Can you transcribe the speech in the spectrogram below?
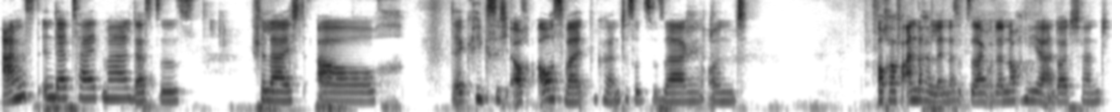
Angst in der Zeit mal, dass das vielleicht auch der Krieg sich auch ausweiten könnte sozusagen und auch auf andere Länder sozusagen oder noch näher an Deutschland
